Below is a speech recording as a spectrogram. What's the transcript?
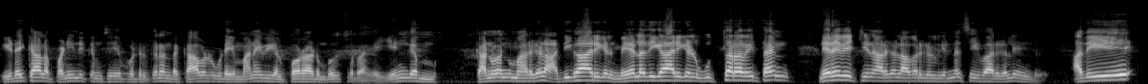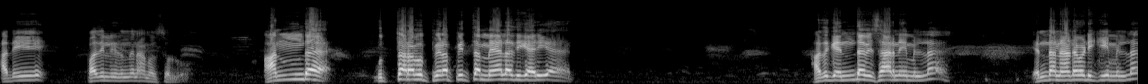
இடைக்கால பணி நீக்கம் செய்யப்பட்டிருக்கிற அந்த காவலர்களுடைய மனைவிகள் போராடும்போது சொல்கிறாங்க எங்கள் கணவன்மார்கள் அதிகாரிகள் மேலதிகாரிகள் உத்தரவைத்தான் நிறைவேற்றினார்கள் அவர்கள் என்ன செய்வார்கள் என்று. அதே அதே பதிலிருந்து நாம் சொல்லுவோம். அந்த உத்தரவு பிறப்பித்த மேலதிகாரியார். அதுக்கு எந்த விசாரணையும் இல்லை எந்த நடவடிக்கையும் இல்லை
